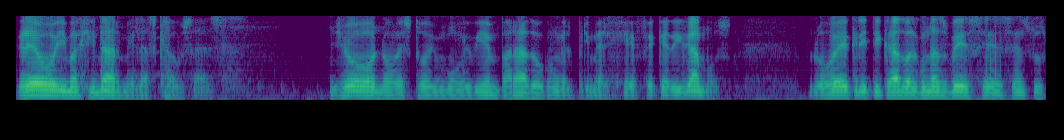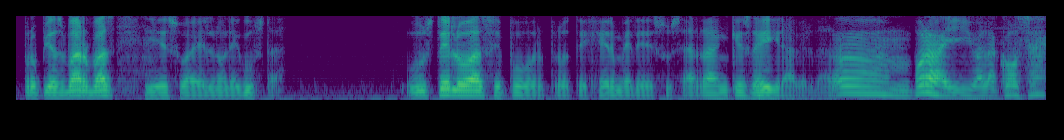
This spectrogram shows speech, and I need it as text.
Creo imaginarme las causas. Yo no estoy muy bien parado con el primer jefe que digamos. Lo he criticado algunas veces en sus propias barbas y eso a él no le gusta. Usted lo hace por protegerme de sus arranques de ira, ¿verdad? Ah, por ahí va la cosa.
